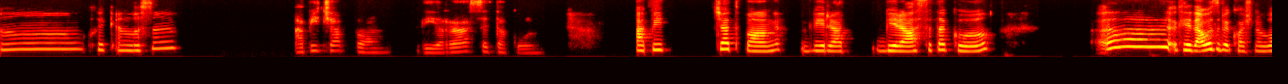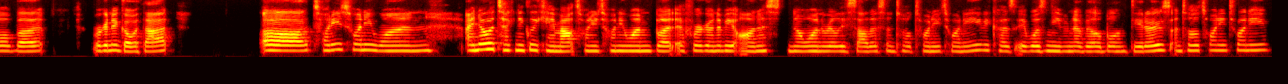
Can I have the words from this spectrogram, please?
Um, click and listen. Apichatpong Weerasethakul. Apichatpong Vira Weerasethakul. Uh, okay, that was a bit questionable, but we're gonna go with that. Uh, 2021. I know it technically came out 2021, but if we're gonna be honest, no one really saw this until 2020 because it wasn't even available in theaters until 2020.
